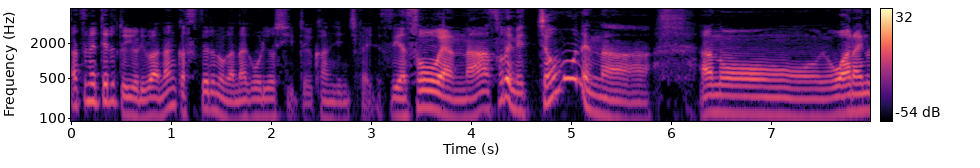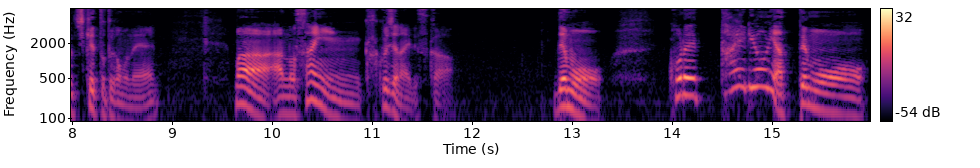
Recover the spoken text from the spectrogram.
集めてるというよりは、なんか捨てるのが名残惜しいという感じに近いです。いや、そうやんな。それめっちゃ思うねんな。あのー、お笑いのチケットとかもね、まあ、あの、サイン書くじゃないですか。でも、これ大量にあっても、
